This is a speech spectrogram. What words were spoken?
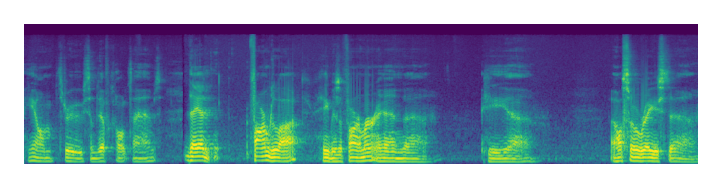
him through some difficult times. Dad farmed a lot. He was a farmer, and uh, he uh, also raised uh,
